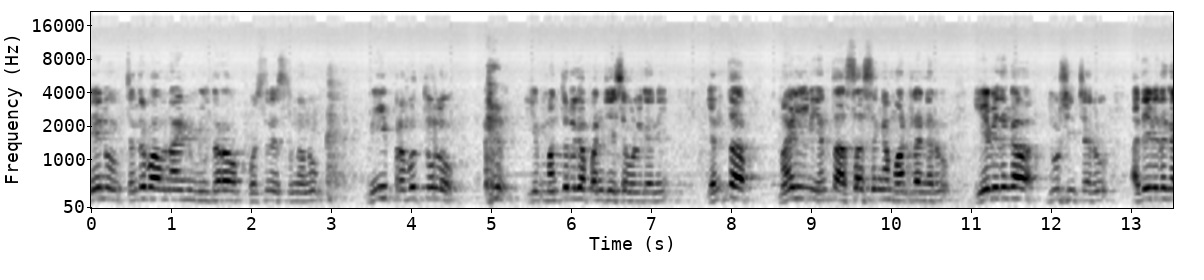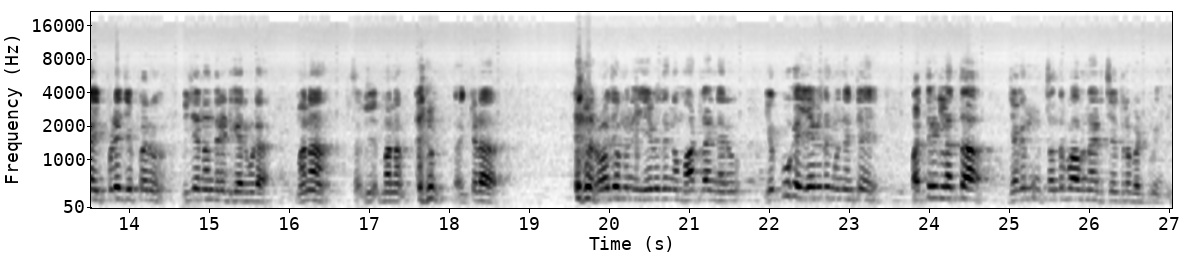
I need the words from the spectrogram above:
నేను చంద్రబాబు నాయుడిని మీ ద్వారా ఒక క్వశ్చన్ ఇస్తున్నాను మీ ప్రభుత్వంలో ఈ మంత్రులుగా పనిచేసేవాళ్ళు కానీ ఎంత మహిళల్ని ఎంత అసహ్యంగా మాట్లాడినారు ఏ విధంగా దూషించారు అదేవిధంగా ఇప్పుడే చెప్పారు విజయనందరెడ్డి గారు కూడా మన మన ఇక్కడ రోజమ్మని ఏ విధంగా మాట్లాడినారు ఎక్కువగా ఏ విధంగా ఉందంటే పత్రికలంతా జగన్ చంద్రబాబు నాయుడు చేతిలో పడిపోయింది.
